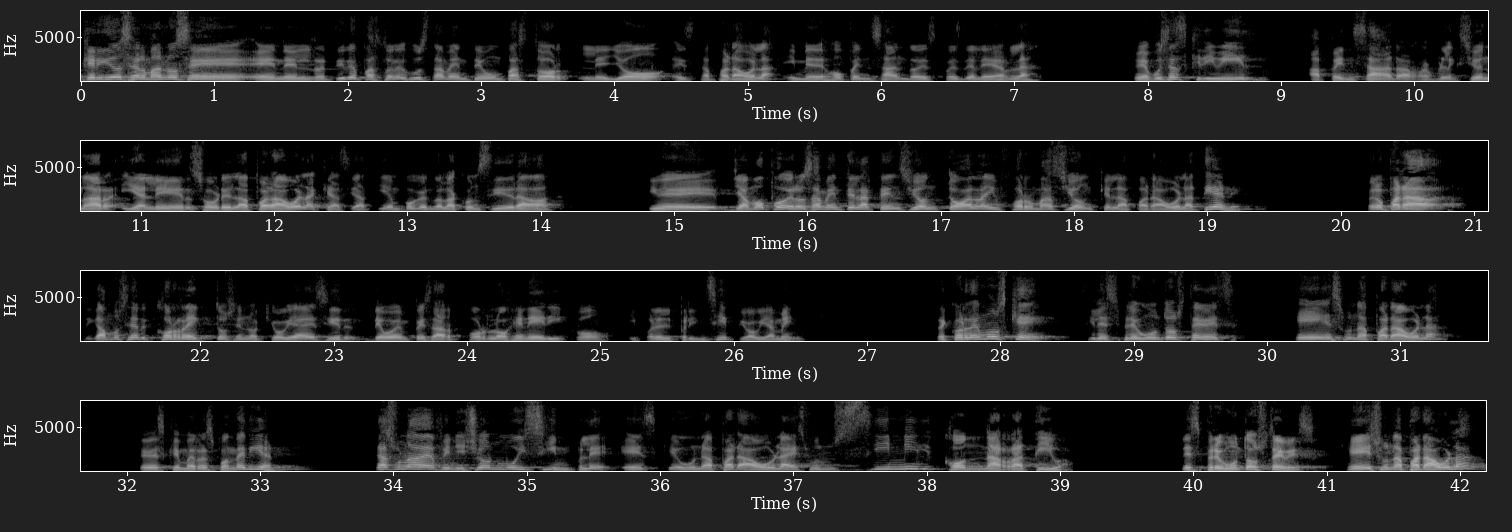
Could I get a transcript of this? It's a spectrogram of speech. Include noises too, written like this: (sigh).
queridos hermanos, eh, en el retiro de pastores justamente un pastor leyó esta parábola y me dejó pensando después de leerla. Me puse a escribir, a pensar, a reflexionar y a leer sobre la parábola que hacía tiempo que no la consideraba y me llamó poderosamente la atención toda la información que la parábola tiene. Pero para, digamos, ser correctos en lo que voy a decir, debo empezar por lo genérico y por el principio, obviamente. Recordemos que si les pregunto a ustedes qué es una parábola, ustedes qué me responderían. Es una definición muy simple, es que una parábola es un símil con narrativa. Les pregunto a ustedes, ¿qué es una parábola?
